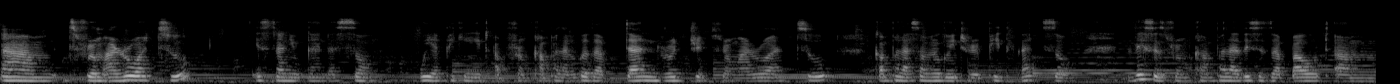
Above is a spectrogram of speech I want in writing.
um it's from Arua to Eastern Uganda. So we are picking it up from Kampala because I've done road trips from Arua to Kampala, so I'm not going to repeat that. So this is from Kampala. This is about um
